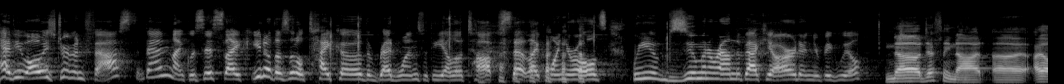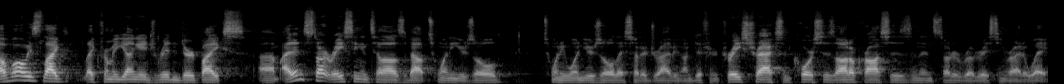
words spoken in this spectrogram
Have you always driven fast then? Like, was this like, you know, those little Tyco, the red ones with the yellow tops that like one year olds, were you zooming around the backyard on your big wheel? No, definitely not. Uh, I've always liked, like from a young age, ridden dirt bikes. Um, I didn't start racing until I was about 20 years old. 21 years old, I started driving on different racetracks and courses, autocrosses, and then started road racing right away.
